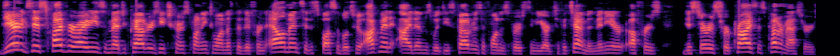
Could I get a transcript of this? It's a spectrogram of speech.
There exist five varieties of magic powders, each corresponding to one of the different elements. It is possible to augment items with these powders if one is versed in the arts of enchantment. Many offers this service for a price as powder masters.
